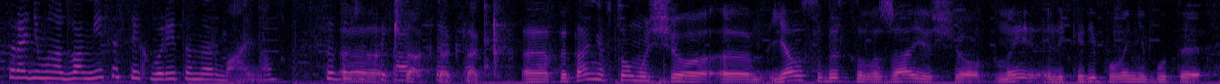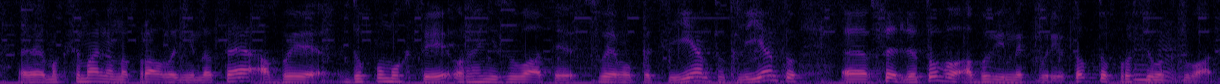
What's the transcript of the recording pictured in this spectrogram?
в середньому на 2 місяці хворіти нормально. Це дуже Е, цікаво. Так, так, так. Е, Питання в тому, що е, я особисто вважаю, що ми, лікарі, повинні бути максимально направлені на те, аби допомогти організувати своєму пацієнту, клієнту все для того, аби він не хворів, тобто профілактувати.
